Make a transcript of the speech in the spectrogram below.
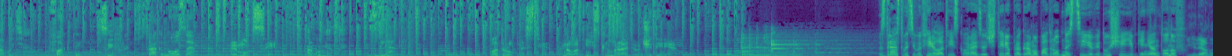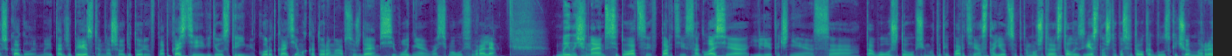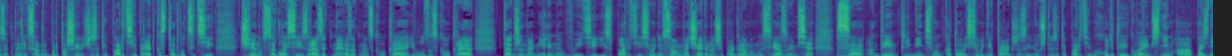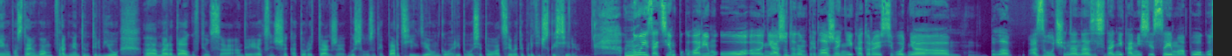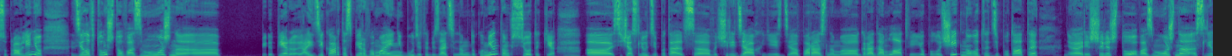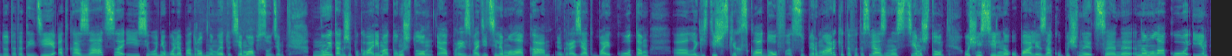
События. Факты. Цифры. Прогнозы. Эмоции. Аргументы. Взгляды. Подробности на Латвийском радио 4. Здравствуйте, в эфире Латвийского радио 4, программа «Подробности», ее ведущие Евгений Антонов и Ильяна Шкагала. Мы также приветствуем нашу аудиторию в подкасте и видеостриме. Коротко о темах, которые мы обсуждаем сегодня, 8 февраля. Мы начинаем с ситуации в партии согласия, или точнее с а, того, что, в общем, от этой партии остается, потому что стало известно, что после того, как был исключен мэр Резекна Александр Барташевич из этой партии, порядка 120 членов согласия из Резекна, Резекненского края и Лузенского края также намерены выйти из партии. Сегодня в самом начале нашей программы мы связываемся с Андреем Клементьевым, который сегодня также заявил, что из этой партии выходит, и говорим с ним, а позднее мы поставим вам фрагмент интервью э, мэра Даугавпилса Андрея Элксенша, который также вышел из этой партии, где он говорит о ситуации в этой политической силе. Ну и затем поговорим о э, неожиданном предложении, которое сегодня э, было озвучено на заседании комиссии Сейма по госуправлению. Дело в том, что, возможно, ID-карта с 1 мая не будет обязательным документом все-таки. А, сейчас люди пытаются в очередях, ездя по разным э, городам Латвии, ее получить, но вот депутаты решили, что, возможно, следует от этой идеи отказаться, и сегодня более подробно мы эту тему обсудим. Ну и также поговорим о том, что э, производители молока грозят бойкотом э, логистических складов супермаркетов. Это связано с тем, что очень сильно упали закупочные цены на молоко, и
